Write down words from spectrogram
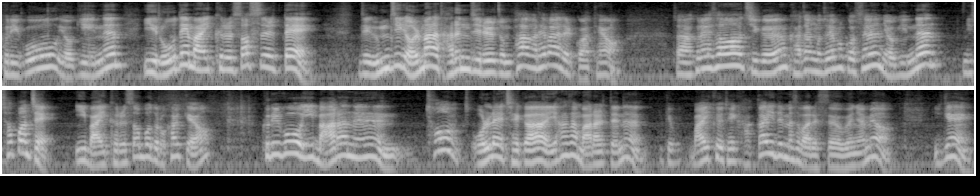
그리고 여기 있는 이 로데 마이크를 썼을 때 이제 음질이 얼마나 다른지를 좀 파악을 해봐야 될 것 같아요. 자 그래서 지금 가장 먼저 해볼 것은 여기 있는 이 첫 번째 이 마이크를 써보도록 할게요 그리고 이 말하는 처음 원래 제가 항상 말할 때는 이렇게 마이크에 되게 가까이 들면서 말했어요. 왜냐면 이게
